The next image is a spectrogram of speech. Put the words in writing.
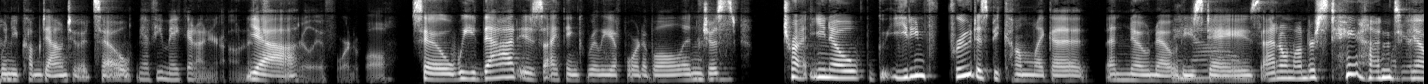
when Mm-mm. you come down to it. So Yeah, if you make it on your own, it's Yeah. really affordable. so we that is I think really affordable and Mhm. just try, you know, eating fruit has become like a, a no no I these know. days. I don't understand. What Yeah,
